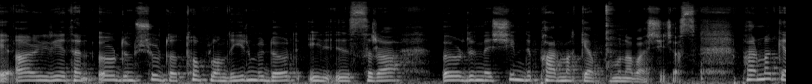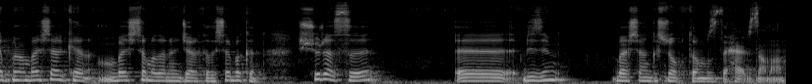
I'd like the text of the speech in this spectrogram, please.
e, ayrıyeten ördüm. Şurada toplamda 24 il- e, sıra ördüm ve şimdi parmak yapımına başlayacağız. Parmak yapımına başlarken başlamadan önce arkadaşlar bakın şurası e, bizim başlangıç noktamızda her zaman.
